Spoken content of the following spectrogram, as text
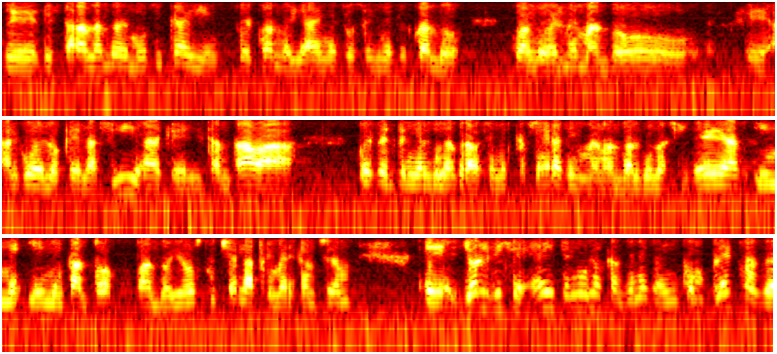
de, estar hablando de música y fue cuando ya en esos seis meses cuando cuando él me mandó eh, algo de lo que él hacía, que él cantaba, pues él tenía algunas grabaciones caseras y me mandó algunas ideas y me, y me encantó. Cuando yo escuché la primera canción, eh, yo le dije, hey, tengo unas canciones ahí incompletas, de,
